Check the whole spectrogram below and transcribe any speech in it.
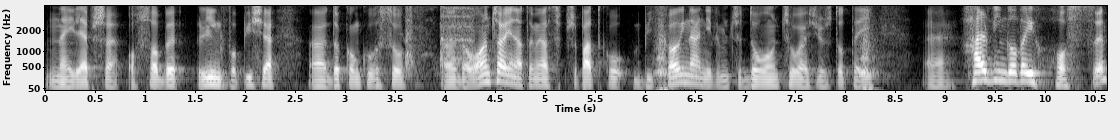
najlepsze osoby. Link w opisie e, do konkursu e, dołączaj. Natomiast w przypadku Bitcoina, nie wiem czy dołączyłeś już do tej e, halvingowej hossy,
